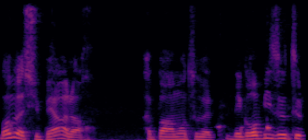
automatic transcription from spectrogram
Bon bah super alors. Apparemment tout va bien. Des gros bisous tout le monde.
